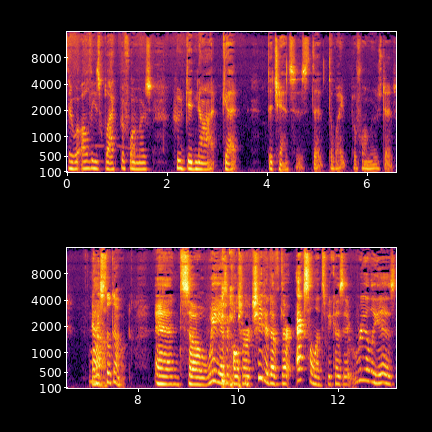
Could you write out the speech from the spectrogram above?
there were all these black performers who did not get the chances that the white performers did. And Yeah. they still don't. And so we as a culture are cheated of their excellence because it really is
